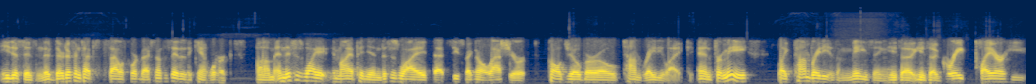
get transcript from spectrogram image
he just isn't. They're, they're different types of style of quarterbacks. Not to say that they can't work. Um, and this is why, in my opinion, this is why that Steve Spagnuolo last year called Joe Burrow Tom Brady like. And for me, like Tom Brady is amazing. He's a he's a great player. He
